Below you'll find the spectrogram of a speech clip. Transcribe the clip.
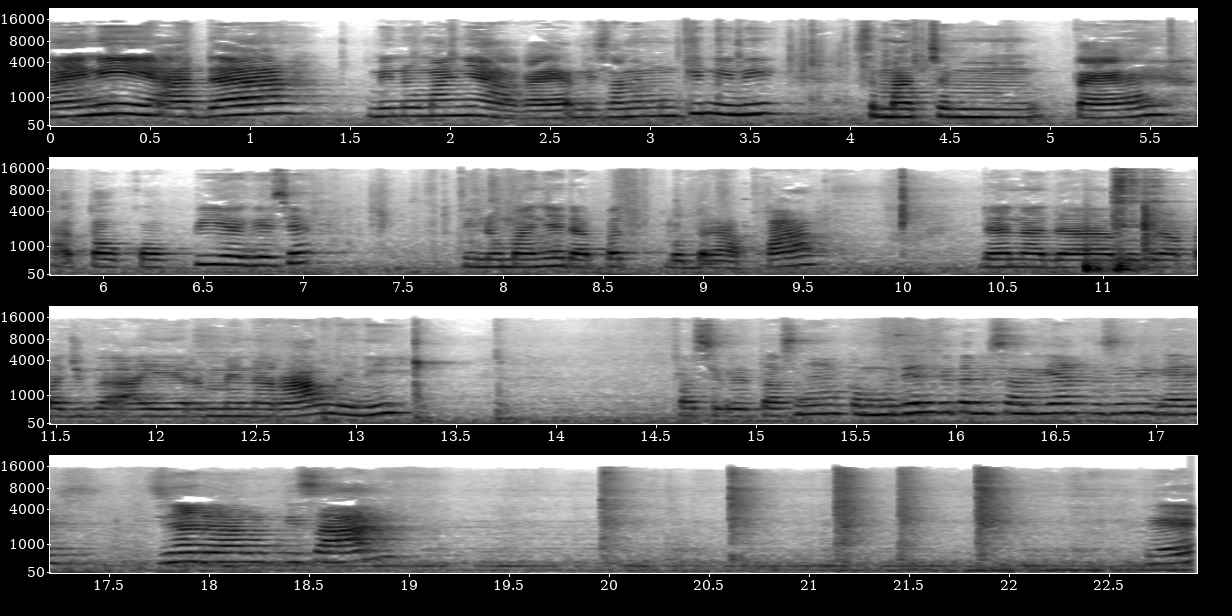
Nah ini ada minumannya. Kayak misalnya mungkin ini semacam teh atau kopi ya guys ya. Minumannya dapat beberapa. Dan ada beberapa juga air mineral ini. Fasilitasnya. Kemudian kita bisa lihat ke sini guys. Sini ada lukisan oke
